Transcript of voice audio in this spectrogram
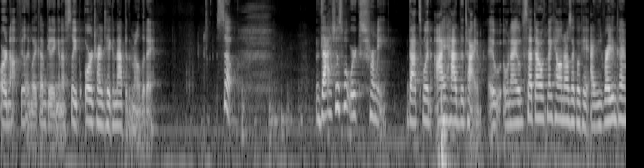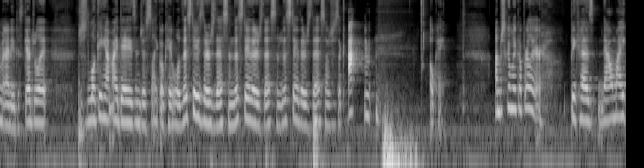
or not feeling like I'm getting enough sleep or trying to take a nap in the middle of the day. So, that's just what works for me. That's when I had the time. It, when I sat down with my calendar, I was like, okay, I need writing time and I need to schedule it. Just looking at my days and just like, okay, well, this day there's this, and this day there's this, and this day there's this. I was just like, ah, mm, okay. I'm just gonna wake up earlier because now my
